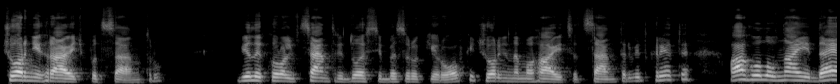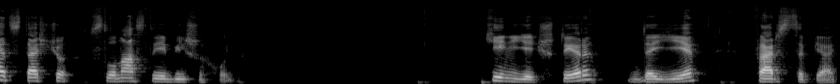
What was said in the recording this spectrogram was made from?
Чорні грають по центру. Білий король в центрі досі без рокіровки. Чорні намагаються центр відкрити. А головна ідея це те, що слона стає більше ходів. Кінь Е4 дає ферзь c5.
